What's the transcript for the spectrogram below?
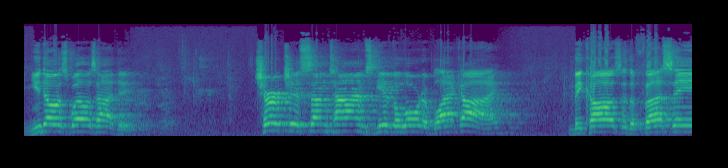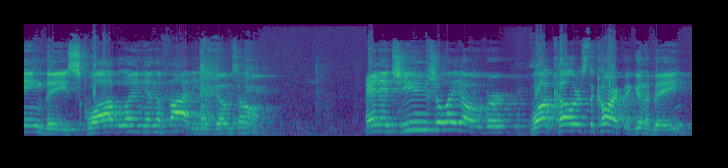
And you know as well as I do. Churches sometimes give the Lord a black eye because of the fussing, the squabbling, and the fighting that goes on. And it's usually over what color's the carpet going to be,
